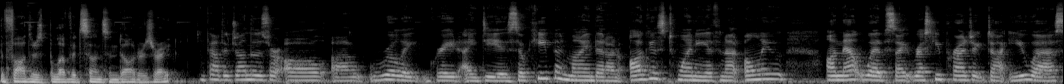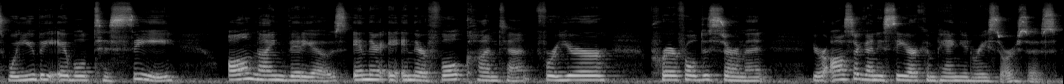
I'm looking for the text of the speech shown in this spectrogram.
the Father's beloved sons and daughters, right? Father John, those are all uh, really great ideas. So keep in mind that on August 20th, not only on that website, rescueproject.us, will you be able to see all nine videos in their in their full content for your prayerful discernment. You're also going to see our companion resources.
